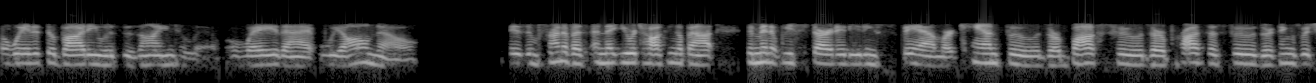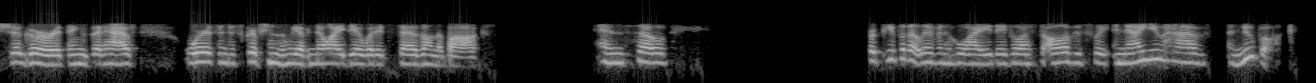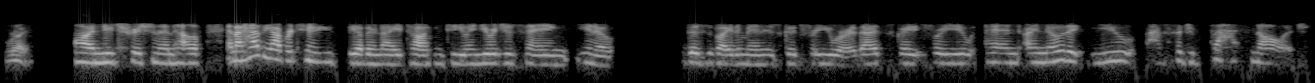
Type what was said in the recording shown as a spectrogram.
a way that their body was designed to live, a way that we all know is in front of us, and that you were talking about the minute we started eating spam or canned foods or boxed foods or processed foods or things with sugar or things that have words and descriptions and we have no idea what it says on the box. And so for people that live in Hawaii, they've lost all of this weight and now you have a new book. Right. On nutrition and health. And I had the opportunity the other night talking to you and you were just saying, you know, this vitamin is good for you or that's great for you. And I know that you have such a vast knowledge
